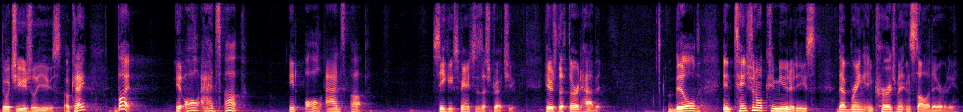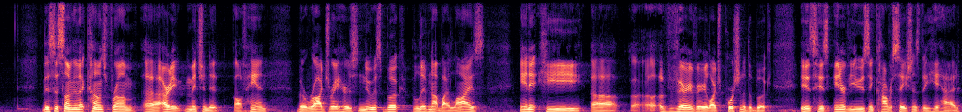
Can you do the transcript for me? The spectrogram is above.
than what you usually use, okay? But it all adds up. It all adds up. Seek experiences that stretch you. Here's the third habit build intentional communities that bring encouragement and solidarity. This is something that comes from, uh, I already mentioned it offhand, but Rod Dreher's newest book, Live Not by Lies. In it, he uh, a very very large portion of the book is his interviews and conversations that he had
